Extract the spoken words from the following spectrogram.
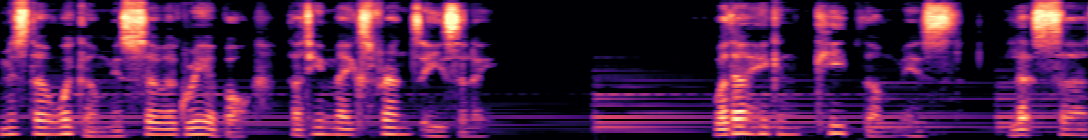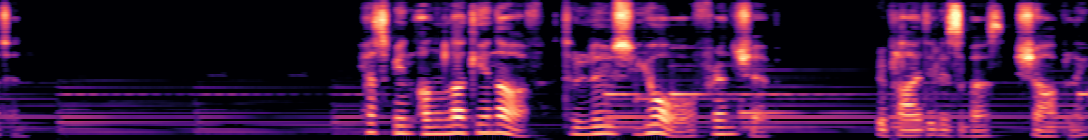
Mr. Wickham is so agreeable that he makes friends easily. Whether he can keep them is less certain. He has been unlucky enough to lose your friendship, replied Elizabeth sharply,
